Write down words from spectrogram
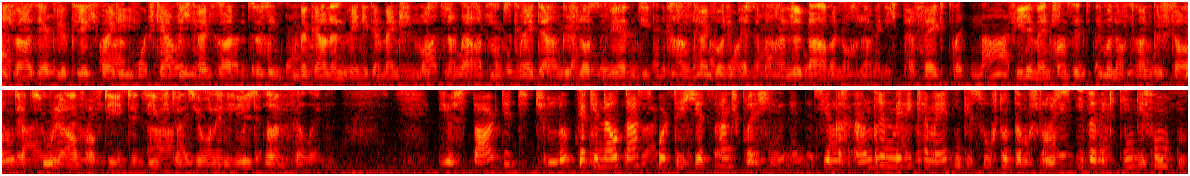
Ich war sehr glücklich, weil die Sterblichkeitsraten zu sinken begannen. Weniger Menschen mussten an Beatmungsgeräte angeschlossen werden. Die Krankheit wurde besser behandelbar, aber noch lange nicht perfekt. Viele Menschen sind immer noch dran gestorben. Der Zulauf auf die Intensivstationen hielt an. Ja, genau das wollte ich jetzt ansprechen. Sie haben nach anderen Medikamenten gesucht und am Schluss Ivermectin gefunden.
